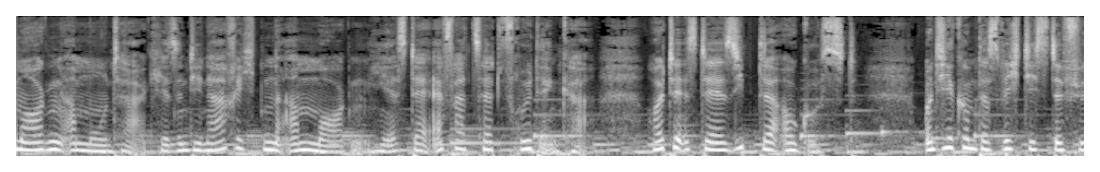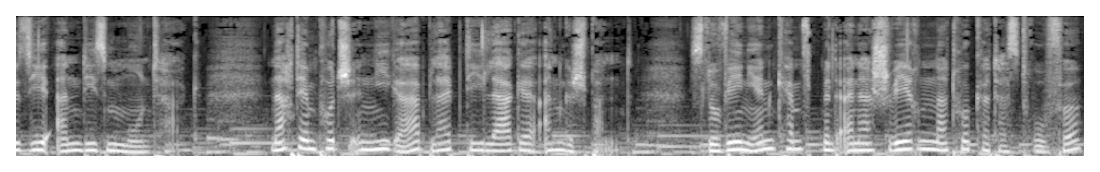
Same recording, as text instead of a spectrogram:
Morgen am Montag. Hier sind die Nachrichten am Morgen. Hier ist der FAZ Frühdenker. Heute ist der 7. August. Und hier kommt das Wichtigste für Sie an diesem Montag. Nach dem Putsch in Niger bleibt die Lage angespannt. Slowenien kämpft mit einer schweren Naturkatastrophe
